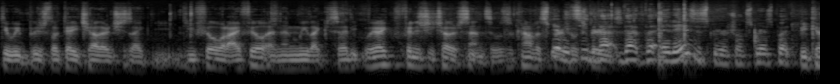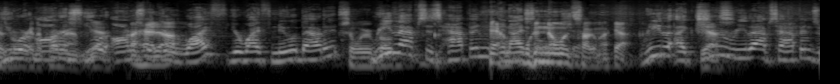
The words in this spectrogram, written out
dude, we just looked at each other, and she's like, "Do you feel what I feel?" And then we like said, we like finished each other's sentence. It was kind of a spiritual but see, experience. that, that, that it is a spiritual experience, but Because you we're were working the honest. program, You yeah. were honest with had your up. wife. Your wife knew about it. So we were both- relapses happen yeah, in isolation. when no one's talking about yeah. Rela- like true Yes. relapse happens.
